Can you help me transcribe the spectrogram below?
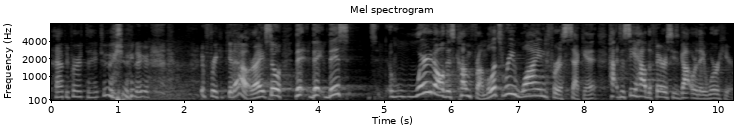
Happy birthday to you. you know, you're, you're freaking it out, right? So th- th- this, where did all this come from? Well, let's rewind for a second to see how the Pharisees got where they were here.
